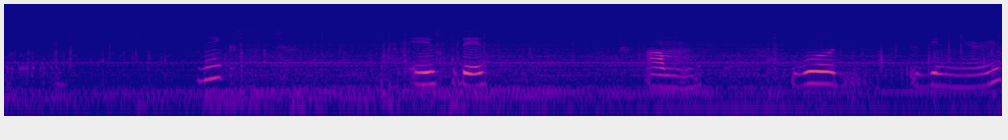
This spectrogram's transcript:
So next is this um, wood veneers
